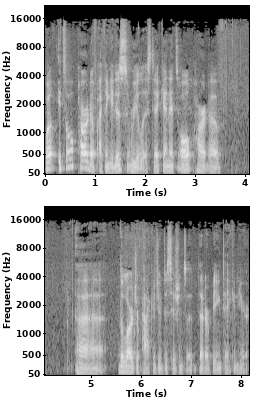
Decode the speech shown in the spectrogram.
Well, it's all part of, I think it is realistic, and it's all part of uh, the larger package of decisions that, that, are being taken here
